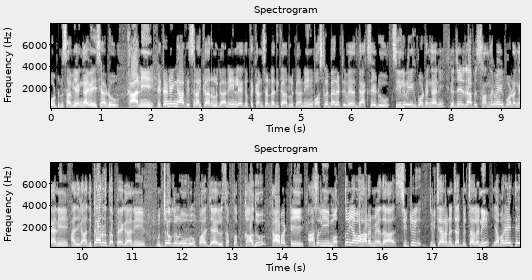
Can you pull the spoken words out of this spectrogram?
ఓటును సవ్యంగా వేశాడు. కానీ రిటర్నింగ్ ఆఫీసర్ అధికారులు కానీ లేకపోతే కన్సర్న్ అధికారులు కానీ postal ballot back side seal వేయకపోవడం కానీ గజెటెడ్ ఆఫీస్ సంతకం వేయకపోవడం కానీ అది అధికారులు తప్పే కానీ ఉద్యోగులు ఉపాధ్యాయులు తప్పు కాదు. కాబట్టి అసలు ఈ మొత్తం వ్యవహారం మీద సిట్ విచారణ జరిపించాలని ఎవరైతే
